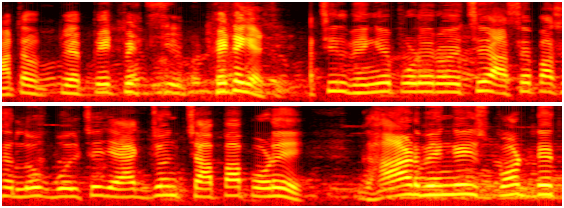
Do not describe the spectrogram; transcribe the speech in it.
মাথা পেট পেট ফেটে গেছে। পাঁচিল ভেঙে পড়ে রয়েছে, আশেপাশের লোক বলছে যে একজন চাপা পড়ে, ঘাড় ভেঙে স্পট ডেথ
